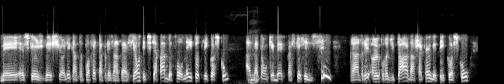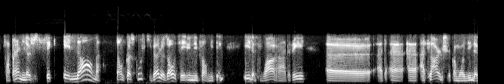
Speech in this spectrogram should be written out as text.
Mais est-ce que je vais chialer quand tu n'as pas fait ta présentation? Es-tu capable de fournir toutes les Costco, admettons au Québec? Parce que c'est difficile rentrer un producteur dans chacun de tes Costco. Ça prend une logistique énorme. Donc, Costco, ce qu'ils veulent, eux autres, c'est uniformité et de pouvoir rentrer euh, à- à- large, comme on dit, là,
